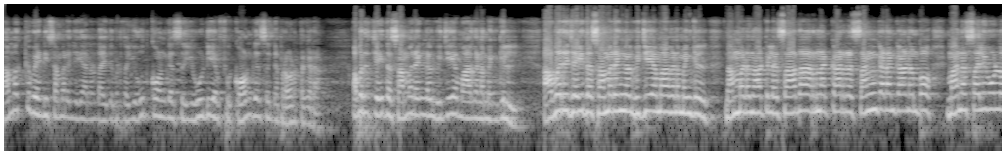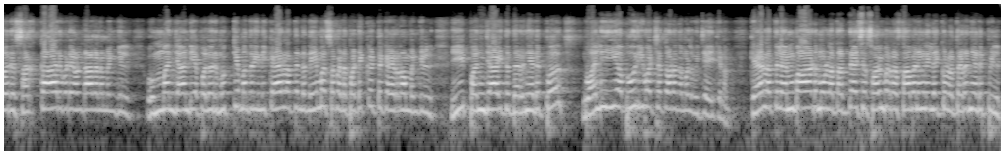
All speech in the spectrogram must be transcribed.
നമുക്ക് വേണ്ടി സമരം ചെയ്യാനുണ്ടായത് ഇവിടുത്തെ Youth Congress U D F കോൺഗ്രസിന്റെ പ്രവർത്തകരാണ്. അവർ ചെയ്ത സമരങ്ങൾ വിജയമാകണമെങ്കിൽ അവർ ചെയ്ത സമരങ്ങൾ വിജയമാകണമെങ്കിൽ നമ്മുടെ നാട്ടിലെ സാധാരണക്കാരുടെ സങ്കടം കാണുമ്പോൾ മനസ്സലിവുള്ള ഒരു സർക്കാർ ഇവിടെ ഉണ്ടാകണമെങ്കിൽ ഉമ്മൻചാണ്ടിയെ പോലെ ഒരു മുഖ്യമന്ത്രി ഇനി കേരളത്തിന്റെ നിയമസഭയുടെ പടിക്കെട്ട് കയറണമെങ്കിൽ ഈ പഞ്ചായത്ത് തെരഞ്ഞെടുപ്പ് വലിയ ഭൂരിപക്ഷത്തോടെ നമ്മൾ വിജയിക്കണം. കേരളത്തിലെമ്പാടുമുള്ള തദ്ദേശ സ്വയംഭരണ സ്ഥാപനങ്ങളിലേക്കുള്ള തെരഞ്ഞെടുപ്പിൽ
